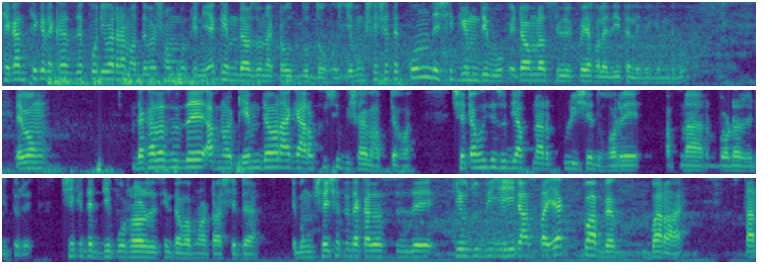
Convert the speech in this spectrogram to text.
সেখান থেকে দেখা যাচ্ছে যে পরিবারের মাধ্যমে সম্মতি নিয়ে গেম দেওয়ার জন্য একটা উদ্বুদ্ধ হই এবং সেই সাথে কোন দেশে গেম দিব এটাও আমরা সিলেক্ট করে ফেলে যে ইতালিতে গেম দিব। এবং দেখা যাচ্ছে যে আপনার গেম দেওয়ার আগে আরও কিছু বিষয় ভাবতে হয়। সেটা হচ্ছে যদি আপনার পুলিশে ধরে আপনার বর্ডারের ভিতরে, সেক্ষেত্রে ডিপোর্ট হওয়ার যে চিন্তা ভাবনাটা সেটা এবং সেই সাথে দেখা যাচ্ছে যে কেউ যদি এই রাস্তায় এক পা বাড়ায়, তার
